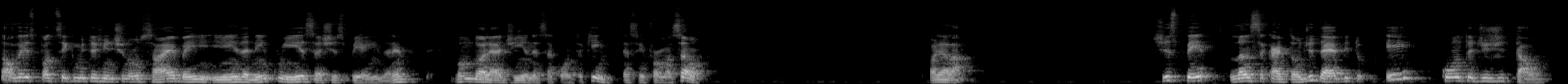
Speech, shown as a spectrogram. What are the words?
Talvez pode ser que muita gente não saiba e, e ainda nem conheça a XP ainda, né? Vamos dar uma olhadinha nessa conta aqui, nessa informação? Olha lá. XP lança cartão de débito e conta digital.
